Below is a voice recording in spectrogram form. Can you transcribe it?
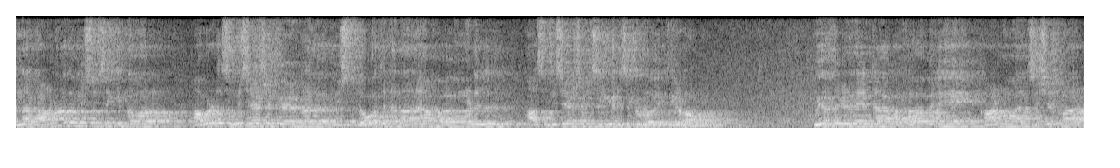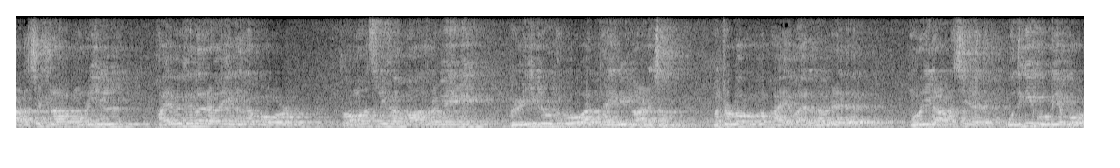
എന്നാൽ കാണാതെ വിശ്വസിക്കുന്നവർ അവരുടെ സുവിശേഷം കേട്ട് ലോകത്തിന്റെ നാനാഭാഗങ്ങളിൽ ആ സുവിശേഷം സ്വീകരിച്ചിട്ടുള്ള വ്യക്തികളാണ്. ഉയർത്തെഴുന്നേറ്റ കർത്താവിനെ കാണുവാൻ ശിഷ്യന്മാർ അടച്ചിട്ട മുറിയിൽ ഭയവികലരായിരുന്നപ്പോൾ തോമസ് ലിഹ മാത്രമേ വെളിയിലോട്ട് പോകാൻ ധൈര്യം കാണിച്ചു. മറ്റുള്ളവർക്കൊക്കെ ഭയമായിരുന്നു. അവർ മുറിയിൽ അടച്ച് ഒതുങ്ങിക്കൂടിയപ്പോൾ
